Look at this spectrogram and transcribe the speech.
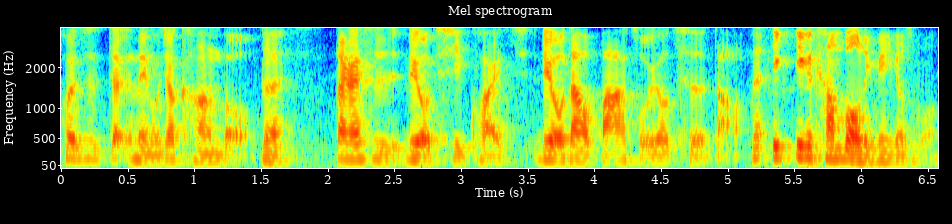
或者是在美国叫 combo，对，大概是六七块，六到八左右吃得到。那一一个 combo 里面有什么？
